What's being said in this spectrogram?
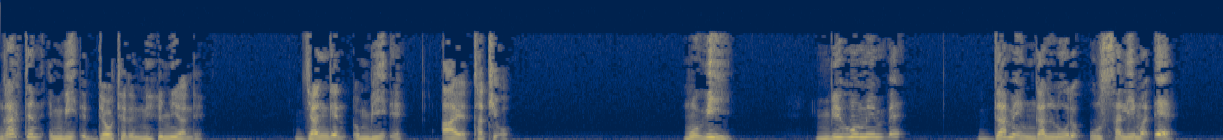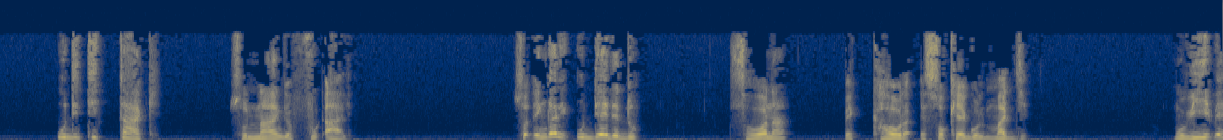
ngarten e mbiɗe dewtere nehemiya nde jangen ɗo mbiɗe aya tati o. Mo wi'i mbihuminɓe dame ngallure ursalima ɗe uditittaake so naange fuɗaali. So ɗe ngari uddeede du so wona ɓe kawra e sokegol majje. Mo wi'i ɓe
